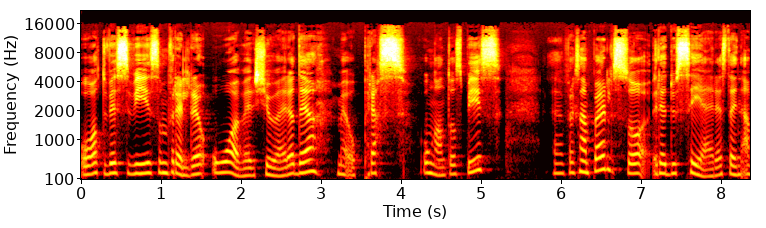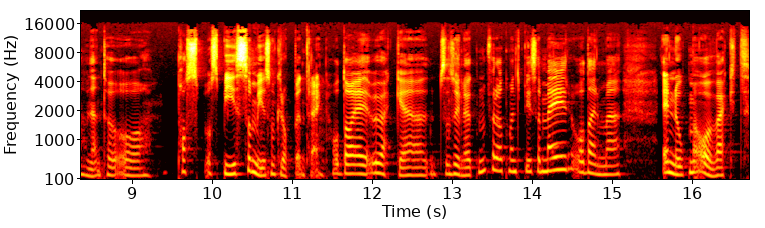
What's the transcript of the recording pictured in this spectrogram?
Og at hvis vi som foreldre overkjører det med å presse ungene til å spise, eh, f.eks., så reduseres den evnen til å passe på å spise så mye som kroppen trenger. Og da øker sannsynligheten for at man spiser mer, og dermed ender opp med overvekt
